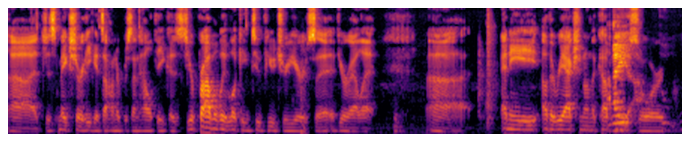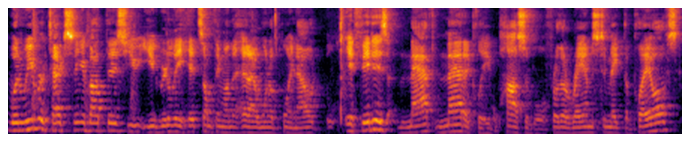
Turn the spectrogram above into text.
Uh, just make sure he gets 100% healthy because you're probably looking to future years uh, if you're LA any other reaction on the Kupp news or? when we were texting about this you you really hit something on the head i want to point out. If it is mathematically possible for the rams to make the playoffs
